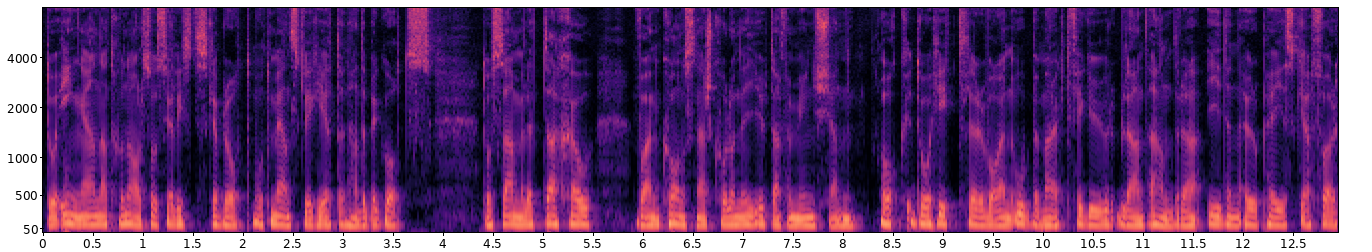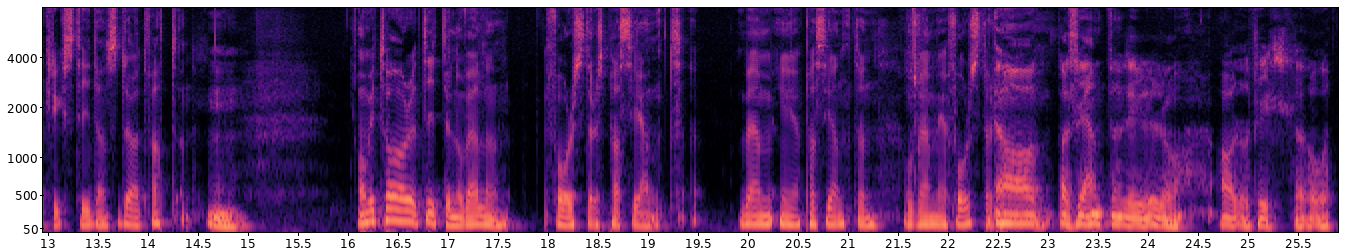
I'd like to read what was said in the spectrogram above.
då inga nationalsocialistiska brott mot mänskligheten hade begåtts, då samhället Dachau var en konstnärskoloni utanför München och då Hitler var en obemärkt figur bland andra i den europeiska förkrigstidens dödvatten. Mm. Om vi tar titelnovellen Forsters patient. Vem är patienten och vem är Forster? Ja, patienten är ju då Adolf Hitler och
